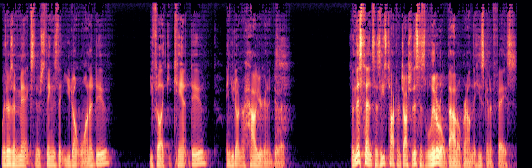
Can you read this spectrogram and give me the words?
where there's a mix. There's things that you don't want to do, you feel like you can't do, and you don't know how you're going to do it. So, in this sense, as he's talking to Joshua, this is literal battleground that he's going to face.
